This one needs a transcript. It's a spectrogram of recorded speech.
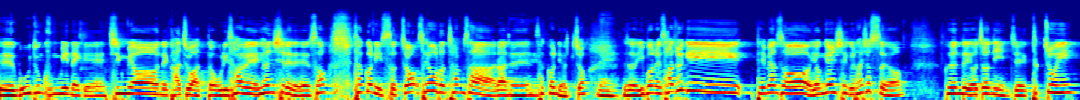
그 모든 국민에게 직면을 가져왔던 우리 사회의 현실에 대해서 사건이 있었죠. 세월호 참사라는 네. 사건이었죠. 네. 그래서 이번에 사주기 되면서 연결식을 하셨어요. 그런데 여전히 이제 특조위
